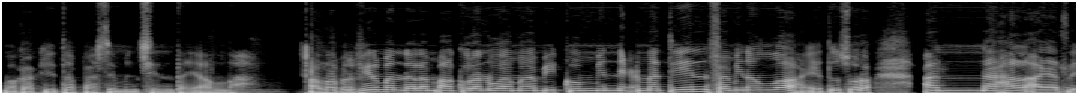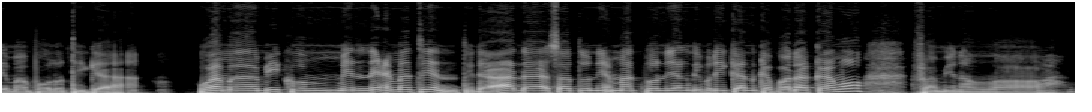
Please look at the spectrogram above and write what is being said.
maka kita pasti mencintai Allah. Allah berfirman dalam Al-Quran, وَمَا بِكُم مِّن نِعْمَةٍ فَمِنَ اللَّهِ Itu surah An-Nahl ayat 53. وَمَا بِكُم مِّن نِعْمَةٍ Tidak ada satu nikmat pun yang diberikan kepada kamu, فَمِنَ اللَّهِ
